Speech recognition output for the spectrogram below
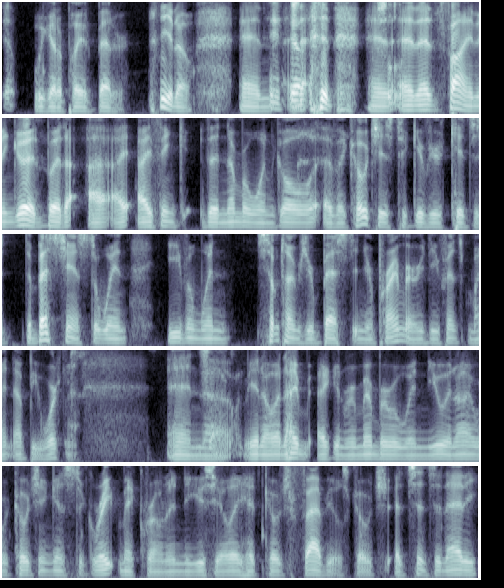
Yep, we got to play it better. you know, and and and, and, and, that's fine and good. But I, I think the number one goal of a coach is to give your kids a, the best chance to win, even when sometimes your best in your primary defense might not be working. And exactly. uh, you know, and I I can remember when you and I were coaching against a great Mick Cronin, the UCLA head coach, fabulous coach at Cincinnati.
